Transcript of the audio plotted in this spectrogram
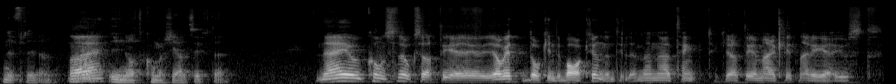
nu för tiden. Nej. I något kommersiellt syfte. Nej, och konstigt också att det är, jag vet dock inte bakgrunden till det, men jag tänk, tycker att det är märkligt när det är just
